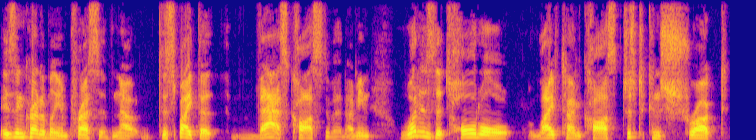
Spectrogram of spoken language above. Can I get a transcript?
is incredibly impressive. Now, despite the vast cost of it, I mean, what is the total lifetime cost just to construct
